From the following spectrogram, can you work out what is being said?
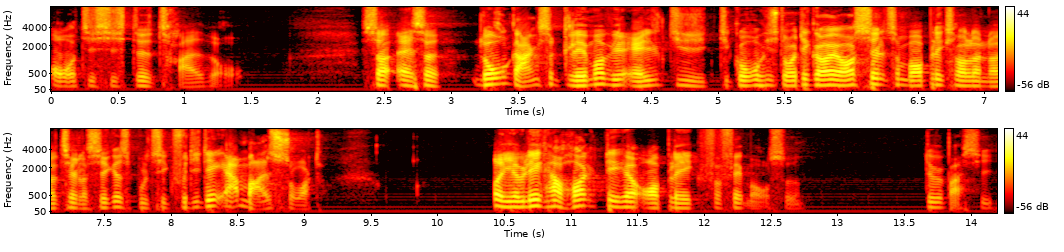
over de sidste 30 år. Så altså, nogle gange så glemmer vi alle de, de gode historier. Det gør jeg også selv som oplægsholder, når jeg taler sikkerhedspolitik, fordi det er meget sort. Og jeg ville ikke have holdt det her oplæg for fem år siden. Det vil jeg bare sige.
